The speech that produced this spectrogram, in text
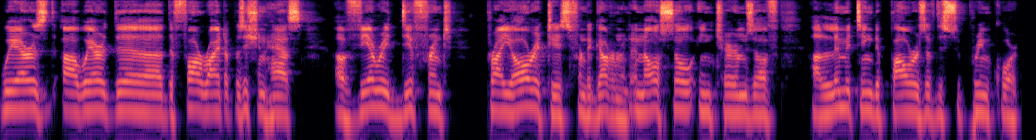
Whereas uh, where the the far right opposition has a very different priorities from the government and also in terms of uh, limiting the powers of the Supreme Court.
